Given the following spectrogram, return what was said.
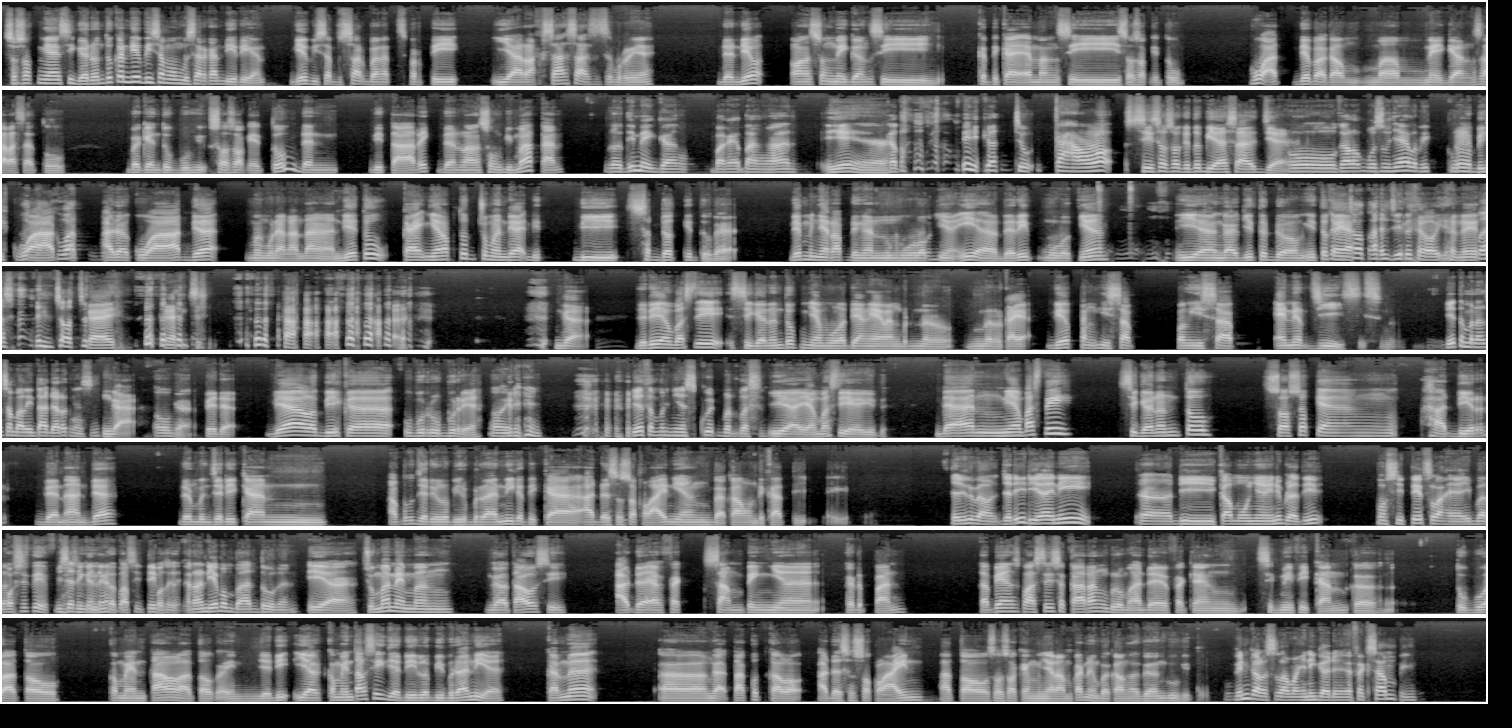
Sosoknya si Ganon tuh kan dia bisa membesarkan diri kan. Dia bisa besar banget seperti ya raksasa sih sebenarnya. Dan dia langsung megang si ketika emang si sosok itu kuat, dia bakal memegang salah satu bagian tubuh sosok itu dan ditarik dan langsung dimakan. Berarti megang pakai tangan. Iya. Katamu gak megang, Cuk. Kalau si sosok itu biasa aja, Oh, kalau musuhnya lebih kuat. lebih kuat, kuat. ada kuat dia menggunakan tangan. Dia tuh kayak nyerap tuh cuman dia di disedot gitu kayak dia menyerap dengan mulutnya iya dari mulutnya iya nggak gitu dong itu kayak Ngencot anjir. oh ya nge- Bahasa ngencot. Cuk. kayak. Enggak. Jadi yang pasti si Ganon tuh punya mulut yang emang bener bener kayak dia penghisap penghisap energi sih sebenarnya. Dia temenan sama Lintah Darat nggak sih? Enggak, Oh enggak, beda. Dia lebih ke ubur-ubur ya. Oh ini. Dia temennya Squidward lah. Iya, yang pasti ya gitu. Dan yang pasti si Ganon tuh sosok yang hadir dan ada dan menjadikan aku tuh jadi lebih berani ketika ada sosok lain yang bakal mendekati. Gitu. Jadi lu jadi dia ini eh, di kamonya ini berarti positif lah ya ibarat Positif, bisa positif, dikatakan tetap positif, lah ya, positif. karena dia membantu kan. Iya, cuman emang nggak tahu sih ada efek sampingnya ke depan. Tapi yang pasti sekarang belum ada efek yang signifikan ke tubuh atau ke mental atau ke ini. Jadi ya ke mental sih jadi lebih berani ya, karena eh, nggak takut kalau ada sosok lain atau sosok yang menyeramkan yang bakal ngeganggu gitu. Mungkin kalau selama ini gak ada efek samping,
